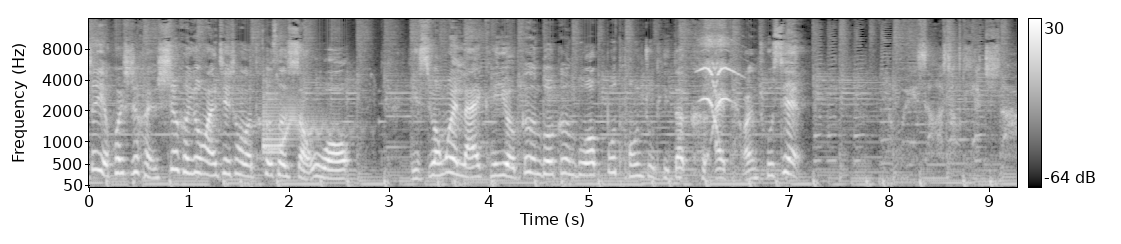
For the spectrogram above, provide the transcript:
这也会是很适合用来介绍的特色小物哦，也希望未来可以有更多更多不同主题的可爱台湾出现。我也想要小贴纸啊！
